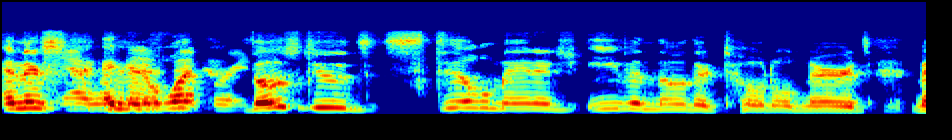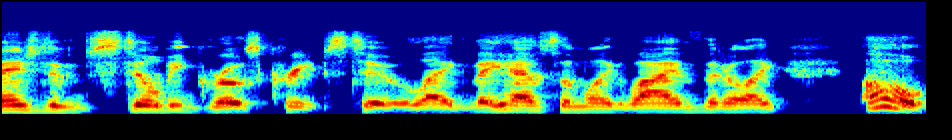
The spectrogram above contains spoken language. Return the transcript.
And there's Yeah, we're and you know what? separate Those dudes still manage, even though they're total nerds, manage to still be gross creeps too. Like they have some like lines that are like, "Oh,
